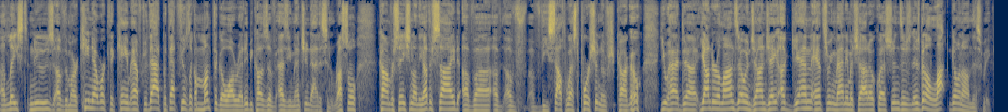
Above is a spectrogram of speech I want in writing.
uh, laced news of the Marquee Network that came after that. But that feels like a month ago already because of, as you mentioned, Addison Russell conversation on the other side of uh, of, of, of the southwest portion of Chicago. You had uh, Yonder Alonso and Jon Jay again answering Manny Machado questions. There's there's been a lot going on this week.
